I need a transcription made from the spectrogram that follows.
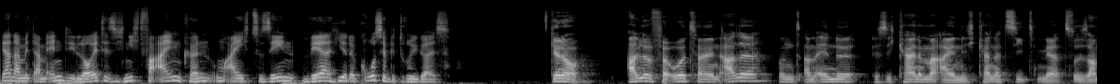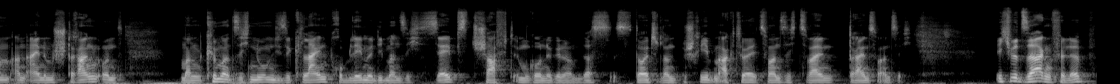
ja, damit am Ende die Leute sich nicht vereinen können, um eigentlich zu sehen, wer hier der große Betrüger ist. Genau. Alle verurteilen alle und am Ende ist sich keiner mehr einig, keiner zieht mehr zusammen an einem Strang und man kümmert sich nur um diese kleinen Probleme, die man sich selbst schafft, im Grunde genommen. Das ist Deutschland beschrieben aktuell 2023. Ich würde sagen, Philipp,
